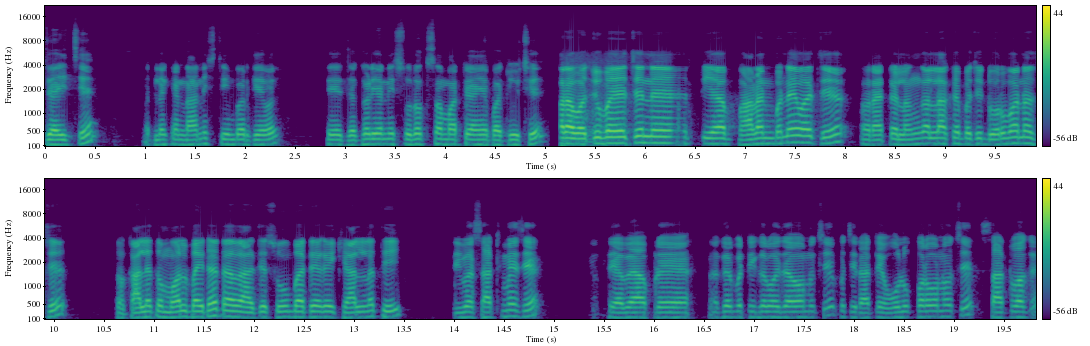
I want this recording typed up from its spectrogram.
જાય છે. એટલે કે નાની સ્ટીમર કહેવાય. તે ઝઘડિયાની સુરક્ષા માટે અહીંયા બાજુ છે. મારા વજુભાઈએ છે ને ત્યાં ભાડાને બનાવ્યા છે. રાતે લંગર લાખે પછી દોરવાના છે. તો કાલે તો મલ બાઈટ હતા. હવે આજે શું બાટે કંઈ ખ્યાલ નથી. દિવસ આઠમે છે. તે હવે આપણે અગરબત્તી કરવા જવાનું છે. પછી રાતે ઓલ ઉપરવાનો છે, સાત વાગે.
